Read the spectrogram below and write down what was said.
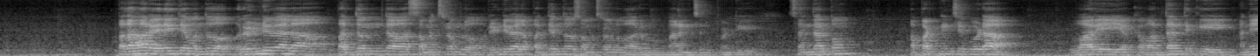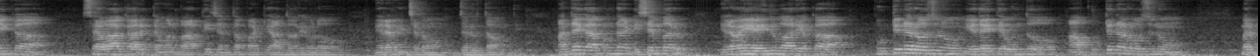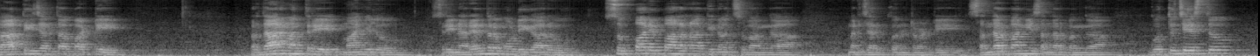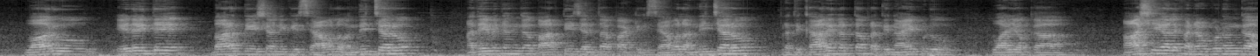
పదహారు ఏదైతే ఉందో రెండు వేల పద్దెనిమిదవ సంవత్సరంలో రెండు వేల పద్దెనిమిదవ సంవత్సరంలో వారు మరణించినటువంటి సందర్భం. అప్పటి నుంచి కూడా వారి యొక్క వర్ధంతికి అనేక సేవా కార్యక్రమాలు భారతీయ జనతా పార్టీ ఆధ్వర్యంలో నిర్వహించడం జరుగుతూ ఉంది. అంతేకాకుండా డిసెంబర్ ఇరవై ఐదు వారి యొక్క పుట్టినరోజును ఏదైతే ఉందో ఆ పుట్టినరోజును మరి భారతీయ జనతా పార్టీ ప్రధానమంత్రి మాన్యులు శ్రీ నరేంద్ర మోడీ గారు సుపరిపాలనా దినోత్సవంగా మరి జరుపుకున్నటువంటి సందర్భాన్ని సందర్భంగా గుర్తు చేస్తూ వారు ఏదైతే భారతదేశానికి సేవలు అందించారో అదేవిధంగా భారతీయ జనతా పార్టీకి సేవలు అందించారో ప్రతి కార్యకర్త ప్రతి నాయకుడు వారి యొక్క ఆశయాలకు అనుగుణంగా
